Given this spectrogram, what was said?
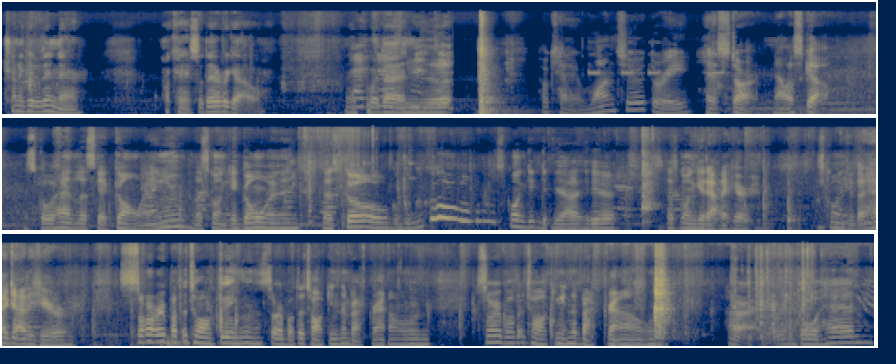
trying to get it in there. Okay, so there we go. Let me put that in the... Okay, one, two, three, hit start. Now let's go. Let's go ahead and let's get going. Let's go and get going. Let's go. Go, go, go. Let's go and get, get out of here. Let's go and get out of here. Let's go and get the heck out of here. Sorry about the talking. Sorry about the talking in the background. Sorry about the talking in the background. Alright, we're gonna go ahead,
